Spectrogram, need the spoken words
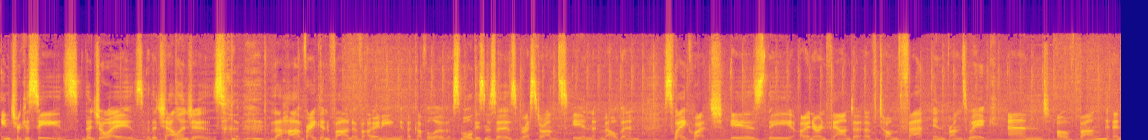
intricacies, the joys, the challenges, the heartbreak and fun of owning a couple of small businesses, restaurants in Melbourne. Sway Quach is the owner and founder of Tom Phat in Brunswick and of Bhang, an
